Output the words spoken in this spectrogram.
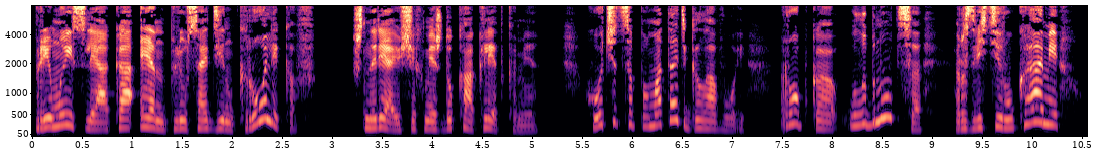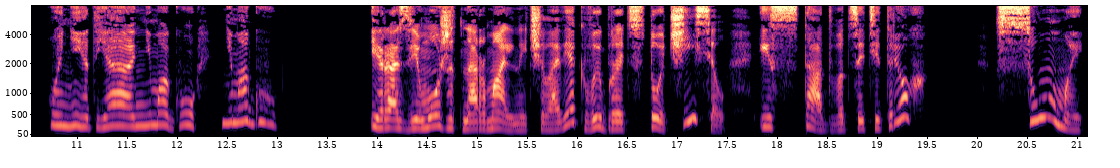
при мысли о КН плюс один кроликов, шныряющих между К-клетками, хочется помотать головой, робко улыбнуться, развести руками «О нет, я не могу, не могу». И разве может нормальный человек выбрать 100 чисел из 123 с суммой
